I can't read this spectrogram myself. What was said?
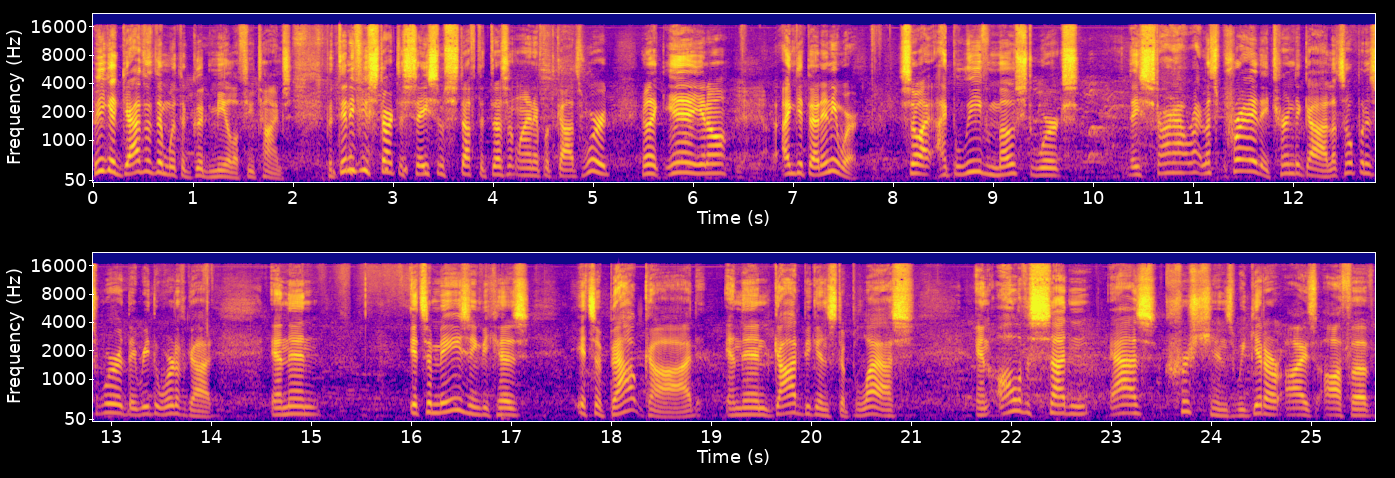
You can gather them with a good meal a few times. But then if you start to say some stuff that doesn't line up with God's word, you're like, yeah, you know, yeah, yeah. I can get that anywhere. So I, I believe most works, they start out right. Let's pray. They turn to God. Let's open His Word. They read the Word of God. And then it's amazing because it's about God, and then God begins to bless. And all of a sudden, as Christians, we get our eyes off of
